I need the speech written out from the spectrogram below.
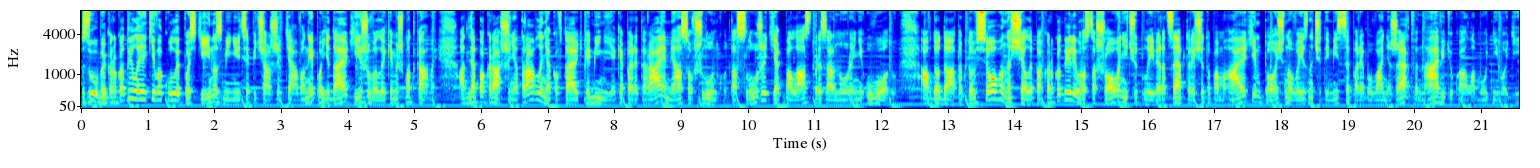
Зуби крокодила, як і в акули, постійно змінюються під час життя. Вони поїдають їжу великими шматками, а для покращення травлення ковтають каміння, яке перетирає м'ясо в шлунку та служить як баласт при зануренні у воду. А в додаток до всього на щелепах крокодилів розташовані чутливі рецептори, що допомагають їм точно визначити місце перебування жертви навіть у каламутній воді.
